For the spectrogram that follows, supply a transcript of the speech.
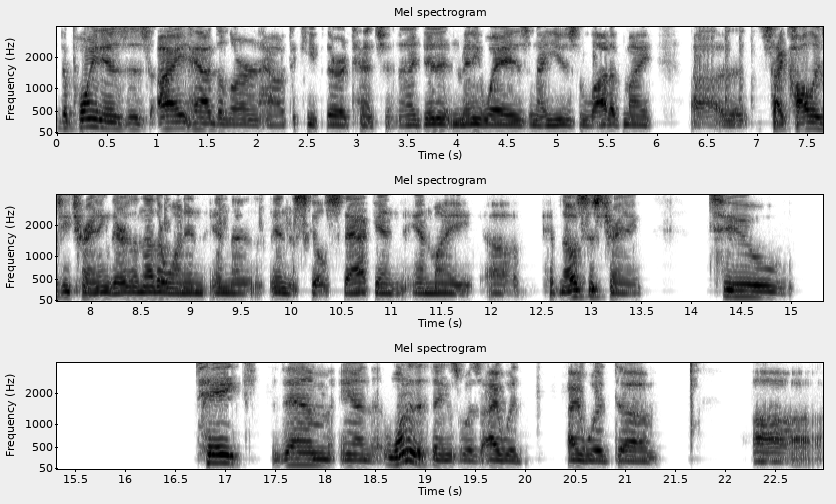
the point is, is I had to learn how to keep their attention, and I did it in many ways, and I used a lot of my uh, psychology training. There's another one in, in the in the skills stack, and and my uh, hypnosis training to take them. And one of the things was I would I would um, uh,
